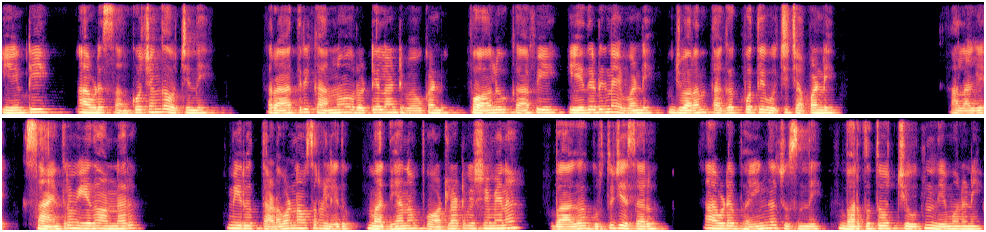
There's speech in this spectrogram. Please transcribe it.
ఏంటి? ఆవిడ సంకోచంగా వచ్చింది. రాత్రికి అన్నం రొట్టె లాంటివి ఇవ్వకండి పాలు కాఫీ ఏదడిగినా ఇవ్వండి. జ్వరం తగ్గకపోతే వచ్చి చెప్పండి. అలాగే సాయంత్రం ఏదో అన్నారు. మీరు తడవనవసరం లేదు. మధ్యాహ్నం పోట్లాట విషయమేనా? బాగా గుర్తు చేశారు. ఆవిడ భయంగా చూసింది. భర్తతో చెబుతుందేమోనని.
